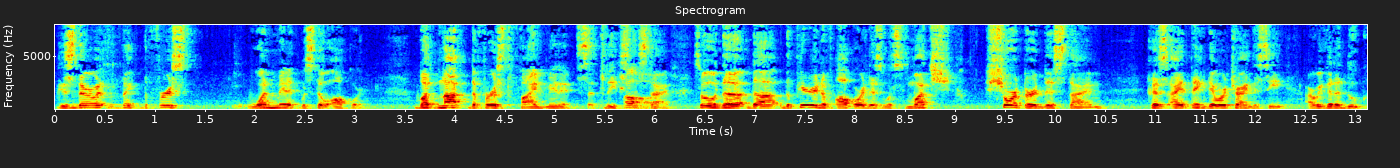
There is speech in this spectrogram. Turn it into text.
because there was like the first one minute was still awkward, but not the first five minutes at least this Uh-oh. time. So the, the the period of awkwardness was much shorter this time because I think they were trying to see are we gonna do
